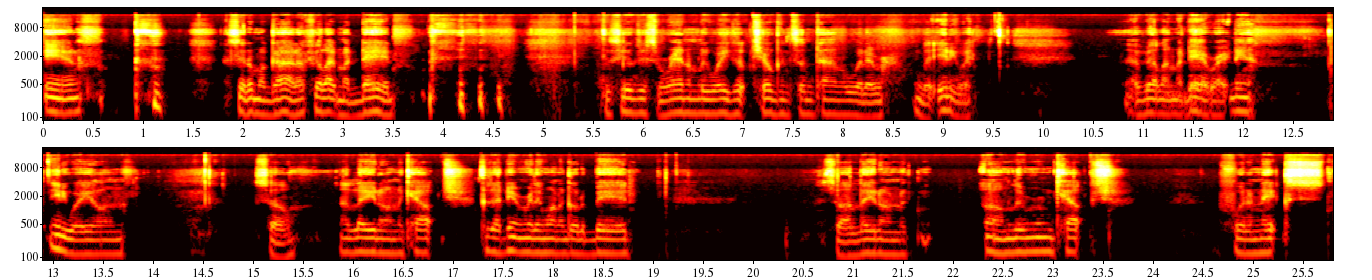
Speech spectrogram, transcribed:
And I said, Oh my God, I feel like my dad. Because he'll just randomly wake up choking sometime or whatever. But anyway, I felt like my dad right then. Anyway, um, so I laid on the couch because I didn't really want to go to bed. So I laid on the um, living room couch for the next,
